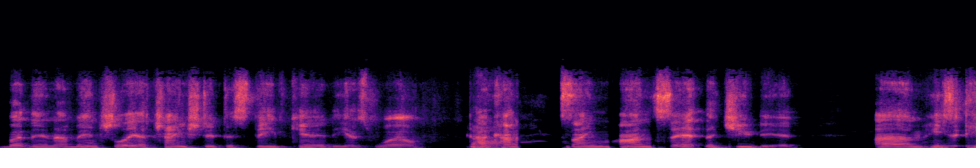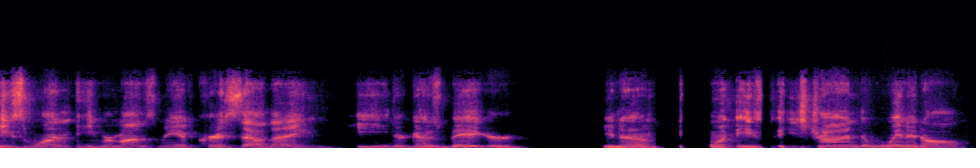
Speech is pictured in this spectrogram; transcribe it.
but then eventually I changed it to Steve Kennedy as well. And Oh. I kind of same mindset that you did. Um, he's he's one. He reminds me of Chris Zaldain. He either goes big or, you know, he's he's trying to win it all,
